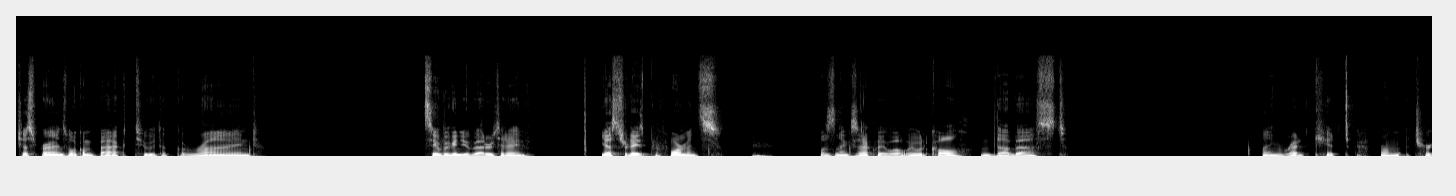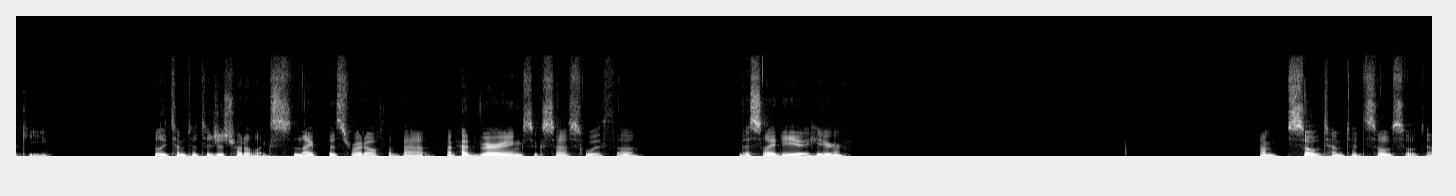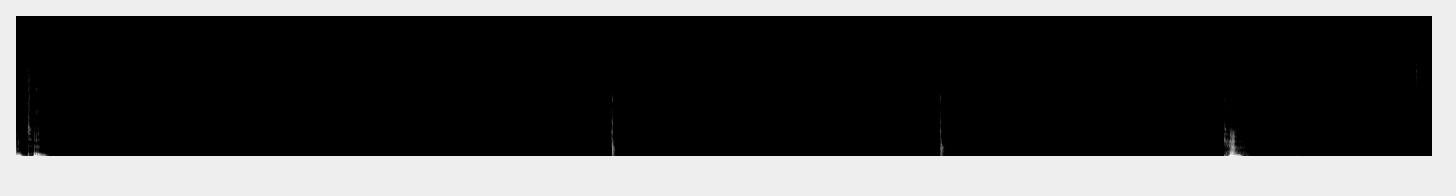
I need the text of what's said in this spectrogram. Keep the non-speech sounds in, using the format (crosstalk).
Just friends, welcome back to the grind. Let's see if we can do better today. Yesterday's performance wasn't exactly what we would call the best. Playing Red Kit from Turkey. Really tempted to just try to like snipe this right off the bat. I've had varying success with uh, this idea here. I'm so tempted, so, so tempted.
